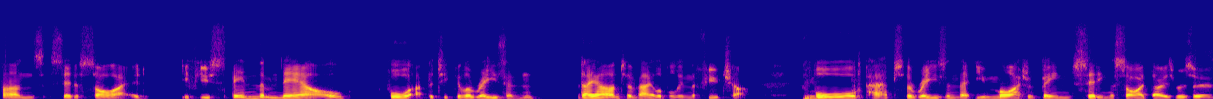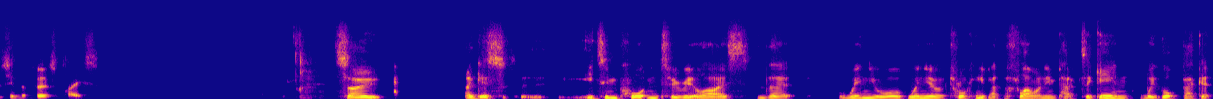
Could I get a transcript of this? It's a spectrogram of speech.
funds set aside, if you spend them now for a particular reason, they aren't available in the future mm. for perhaps the reason that you might have been setting aside those reserves in the first place. So I guess it's important to realize that when you're when you're talking about the flow and impacts again we look back at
